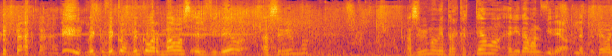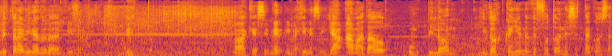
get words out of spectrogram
ven, cómo armamos el video así mismo. Así mismo mientras casteamos, editamos el video. Le tenemos lista la miniatura del video. Listo. No más que sí, imagínense, ya ha matado un pilón y dos cañones de fotones esta cosa.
